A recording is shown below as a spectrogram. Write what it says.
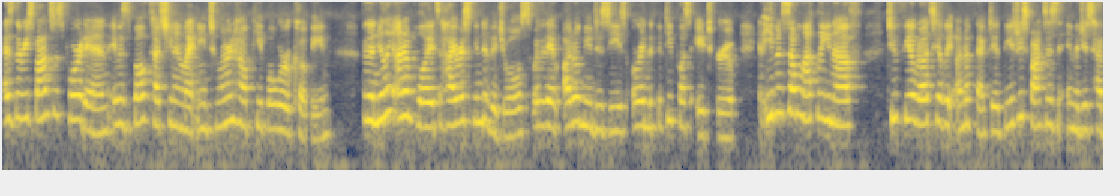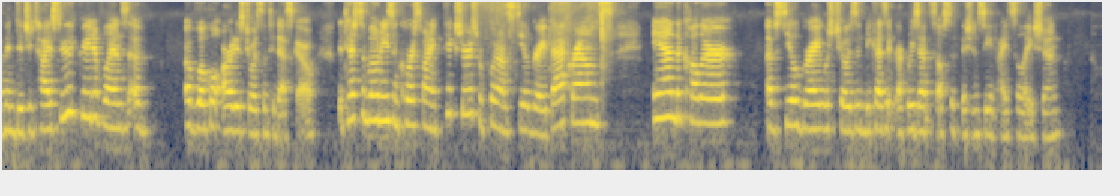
As the responses poured in, it was both touching and enlightening to learn how people were coping. From the newly unemployed to high-risk individuals, whether they have autoimmune disease or in the 50 plus age group, and even some luckily enough to feel relatively unaffected, these responses and images have been digitized through the creative lens of, of local artist Jocelyn Tedesco. The testimonies and corresponding pictures were put on steel gray backgrounds, and the color of steel gray was chosen because it represents self-sufficiency and isolation.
